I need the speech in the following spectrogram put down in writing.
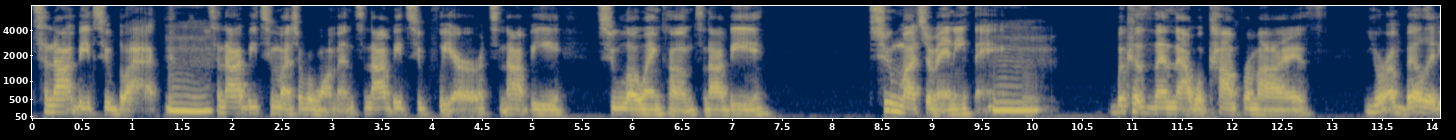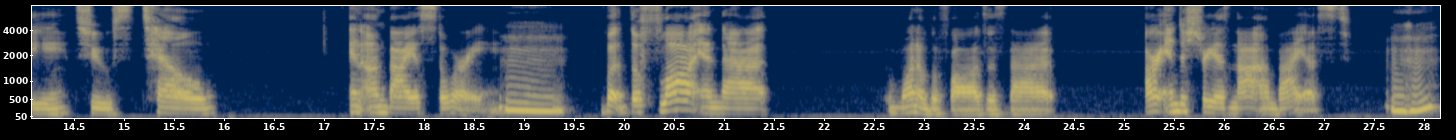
to not be too black, Mm. to not be too much of a woman, to not be too queer, to not be too low income, to not be too much of anything Mm. because then that would compromise your ability to tell an unbiased story. Mm. But the flaw in that, one of the flaws is that our industry is not unbiased. Mm-hmm.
